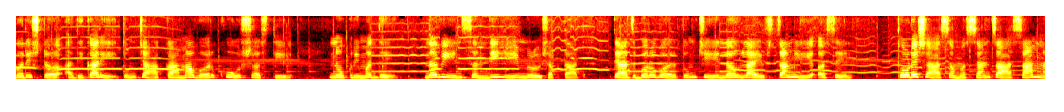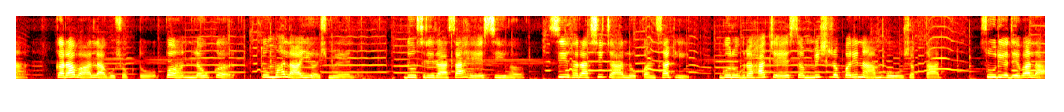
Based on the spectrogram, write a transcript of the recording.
वरिष्ठ अधिकारी तुमच्या कामावर खुश असतील. नोकरीमध्ये नवीन संधीही मिळू शकतात. त्याचबरोबर तुमची लव लाईफ चांगली असेल. थोड्याशा समस्यांचा सामना करावा लागू शकतो पण लवकर तुम्हाला यश मिळेल. दुसरी रास आहे सिंह. सिंह राशीच्या लोकांसाठी गुरुग्रहाचे संमिश्र परिणाम होऊ शकतात. सूर्यदेवाला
